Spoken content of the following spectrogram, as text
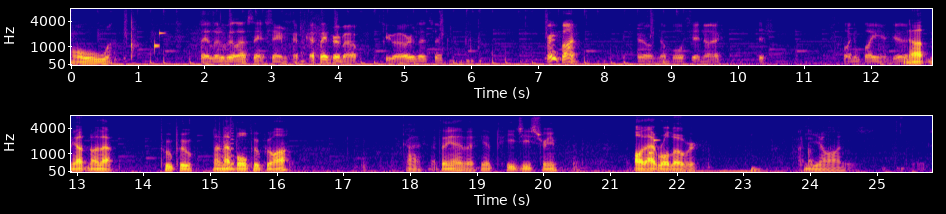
Oh, Play a little bit last night. Same. I, I played for about two hours, I'd say. Very fun. You no bullshit. No extra. Just plug and play. and You're good. nope, yep, none of that poo poo, none of that bull poo poo, huh? God, I thought you have a PG stream. Oh, that rolled over. I Yawn. was- thanks.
